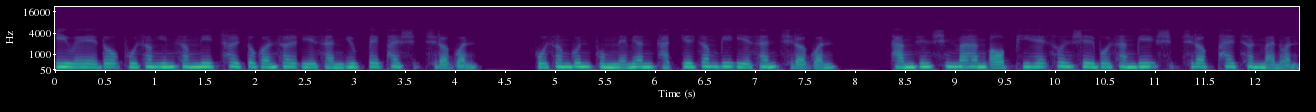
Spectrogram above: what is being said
이외에도 보성 임성리 철도건설 예산 687억 원, 보성군 복내면 갓길 정비 예산 7억 원, 강진 신마항 업 피해 손실보상비 17억 8천만 원,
